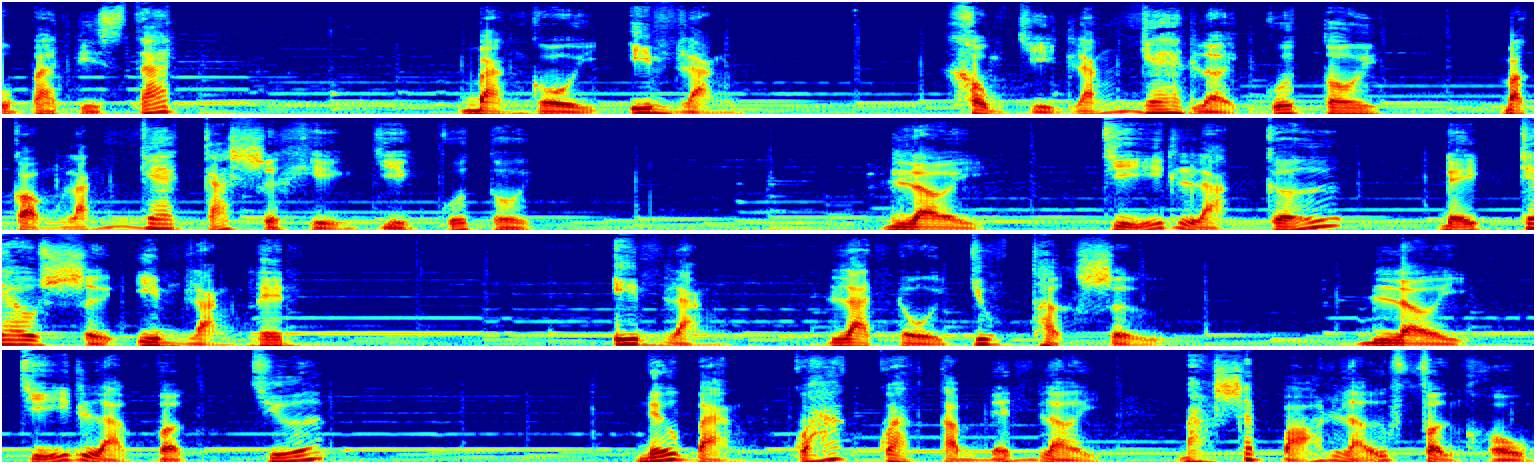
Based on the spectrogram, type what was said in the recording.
Upanishad. Bạn ngồi im lặng, không chỉ lắng nghe lời của tôi, mà còn lắng nghe cả sự hiện diện của tôi. Lời chỉ là cớ để treo sự im lặng lên. Im lặng là nội dung thật sự. Lời chỉ là vật chứa. Nếu bạn quá quan tâm đến lời, bạn sẽ bỏ lỡ phần hồn.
